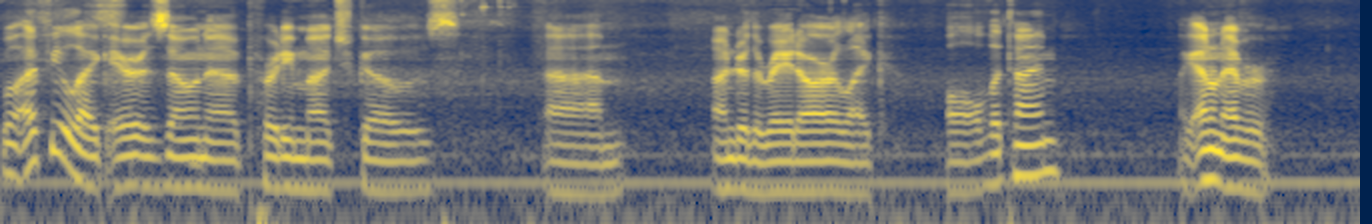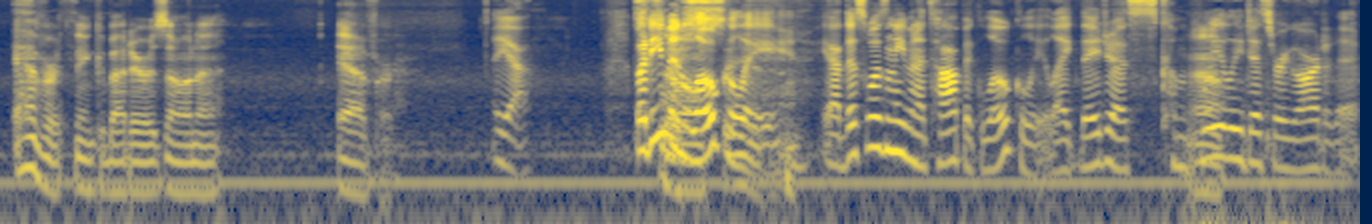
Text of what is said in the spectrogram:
Well, I feel like Arizona pretty much goes um, under the radar like all the time. Like I don't ever, ever think about Arizona, ever. Yeah. But even locally, yeah, this wasn't even a topic locally. Like they just completely disregarded it.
